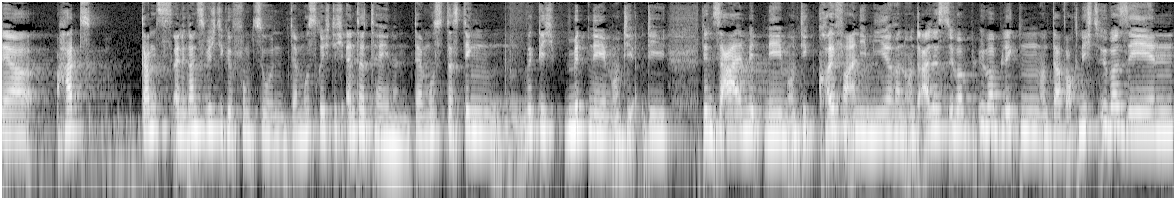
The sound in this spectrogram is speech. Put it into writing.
der hat ganz, eine ganz wichtige Funktion. Der muss richtig entertainen. Der muss das Ding wirklich mitnehmen und die, die, den Saal mitnehmen und die Käufer animieren und alles über, überblicken und darf auch nichts übersehen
